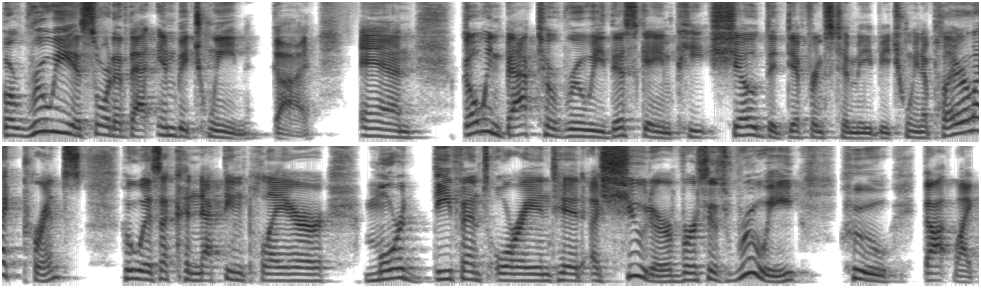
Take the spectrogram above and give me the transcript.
But Rui is sort of that in between guy. And going back to Rui, this game, Pete showed the difference to me between a player like Prince, who is a connecting player, more defense oriented, a shooter, versus Rui, who got like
